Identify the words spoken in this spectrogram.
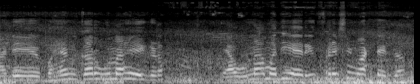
आणि भयंकर ऊन आहे इकडं. या उन्हामध्ये रिफ्रेशिंग वाटतं एकदम.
